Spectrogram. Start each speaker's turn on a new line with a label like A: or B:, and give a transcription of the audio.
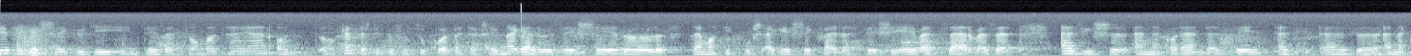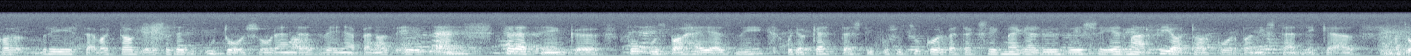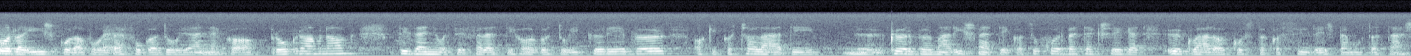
A: Népegészségügyi Intézet Szombathelyen a, a kettes típusú cukorbetegség megelőzéséről tematikus egészségfejlesztési évet szervezett. Ez is ennek a rendezvény, ez, ez ennek a része vagy tagja, és az egyik utolsó rendezvény ebben az évben. Szeretnénk fókuszba helyezni, hogy a kettes típusú cukorbetegség megelőzéséért már fiatal korban is tenni kell. Az Orlai Iskola volt befogadója ennek a programnak, 18 év feletti hallgatói köréből, akik a családi körből már ismerték a cukorbetegséget, ők vállalkoztak a szűrés bemutatásra.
